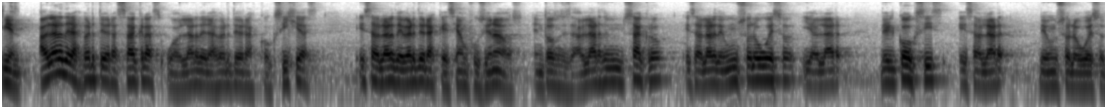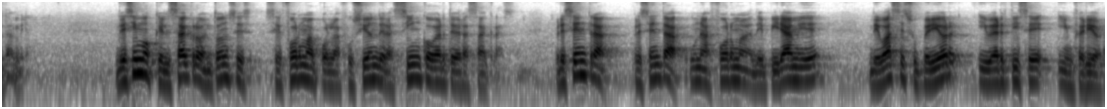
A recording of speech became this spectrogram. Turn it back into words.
Bien, hablar de las vértebras sacras o hablar de las vértebras coxigias es hablar de vértebras que se han fusionado. Entonces, hablar de un sacro es hablar de un solo hueso y hablar del coxis es hablar de un solo hueso también. Decimos que el sacro entonces se forma por la fusión de las cinco vértebras sacras. Presenta, presenta una forma de pirámide de base superior y vértice inferior.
